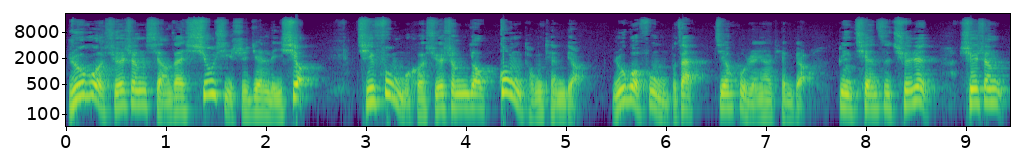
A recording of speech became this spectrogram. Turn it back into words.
如果学生想在休息时间离校。其父母和学生要共同填表，如果父母不在，监护人要填表并签字确认。学生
